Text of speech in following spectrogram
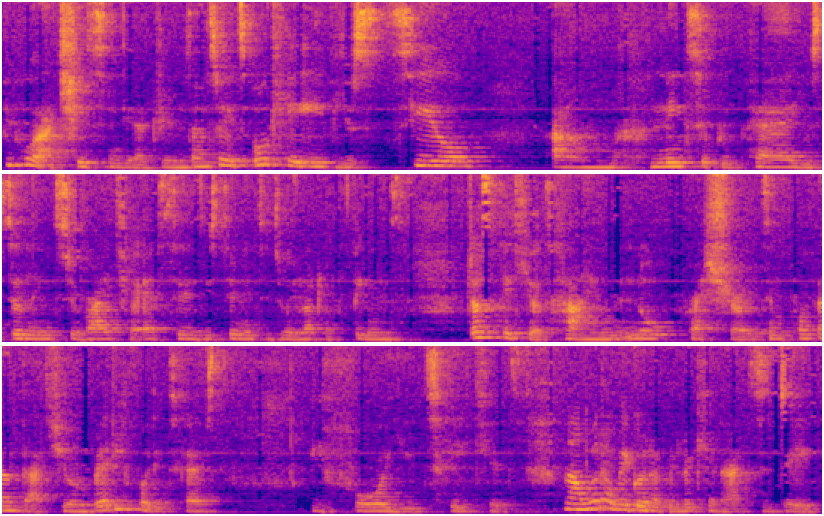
people are chasing their dreams. And so it's okay if you still um, need to prepare, you still need to write your essays, you still need to do a lot of things. Just take your time, no pressure. It's important that you're ready for the test before you take it. Now, what are we going to be looking at today?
